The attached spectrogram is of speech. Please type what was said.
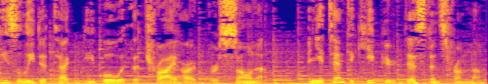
easily detect people with a try-hard persona, and you tend to keep your distance from them.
